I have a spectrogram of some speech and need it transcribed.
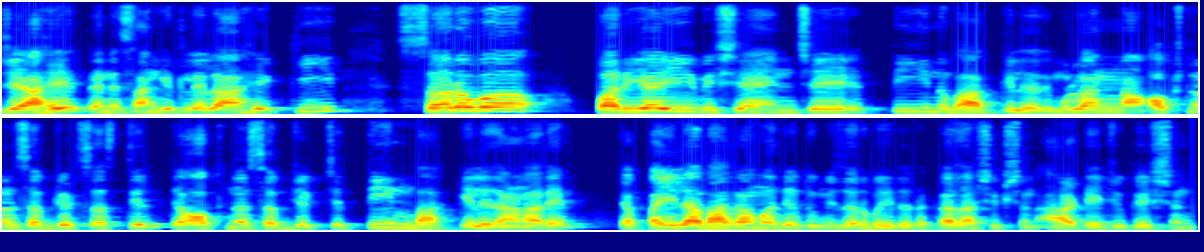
जे आहे त्याने सांगितलेलं आहे की सर्व पर्यायी विषयांचे तीन भाग केले जाते मुलांना ऑप्शनल सब्जेक्ट्स असतील त्या ऑप्शनल सब्जेक्टचे तीन भाग केले जाणार आहे त्या पहिल्या भागामध्ये तुम्ही जर बघितलं तर कला शिक्षण आर्ट एज्युकेशन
